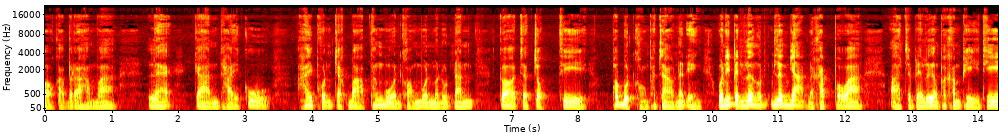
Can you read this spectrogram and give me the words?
บอกกับอับราฮัมว่า และการไถ่กู้ให้พ้นจากบาปทั้งมวลของมวลมนุษย์นั้น ก็จะจบที่ พระบุตรของพระเจ้านั่นเอง วันนี้เป็นเรื่องเรื่องยากนะครับ เพราะว่าอาจจะเป็นเรื่องพระคัมภีร์ที่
